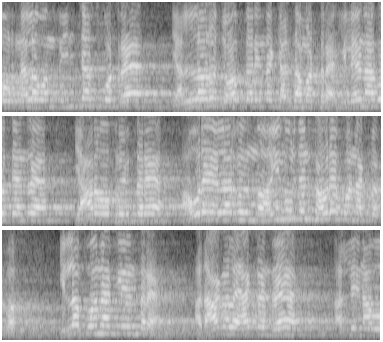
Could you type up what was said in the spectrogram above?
ಅವ್ರನ್ನೆಲ್ಲ ಒಂದು ಇನ್ಚಾರ್ಜ್ ಕೊಟ್ರೆ ಎಲ್ಲರೂ ಜವಾಬ್ದಾರಿಯಿಂದ ಕೆಲಸ ಮಾಡ್ತಾರೆ. ಇಲ್ಲಿ ಏನಾಗುತ್ತೆ ಅಂದ್ರೆ ಯಾರೋ ಒಬ್ರು ಇರ್ತಾರೆ, ಅವರೇ ಎಲ್ಲರಿಗೂ ಒಂದು ಐನೂರು ಜನಕ್ಕೆ ಅವರೇ ಫೋನ್ ಹಾಕ್ಬೇಕು. ಇಲ್ಲ ಫೋನ್ ಹಾಕ್ಲಿ ಅಂತಾರೆ. ಅದಾಗಲ್ಲ ಯಾಕಂದ್ರೆ ಅಲ್ಲಿ ನಾವು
